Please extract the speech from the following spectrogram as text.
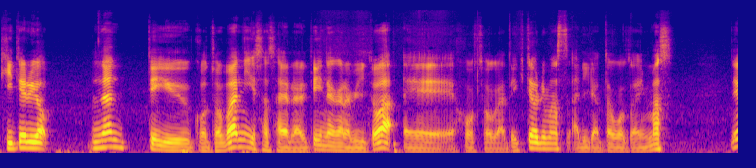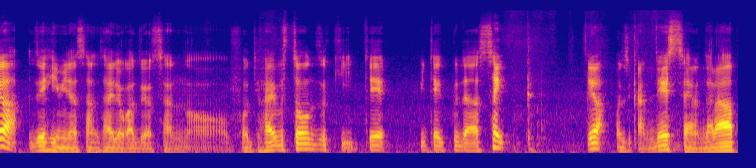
聞いてるよなんていう言葉に支えられていながらビートは、えー、放送ができております。ありがとうございます。では、ぜひ皆さん、斉藤和義さんの45 Stones 聞いてみてください。では、お時間です。さようなら。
